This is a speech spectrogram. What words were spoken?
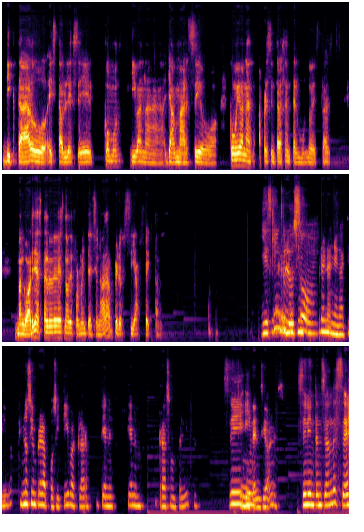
dictar o establecer cómo iban a llamarse o cómo iban a, presentarse ante el mundo estas vanguardias, tal vez no de forma intencionada, pero sí afectan. Y es que incluso... No siempre era negativa, no siempre era positiva, claro, tienen, tienen razón Felipe. Sí. Sin intenciones sin intención de ser,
